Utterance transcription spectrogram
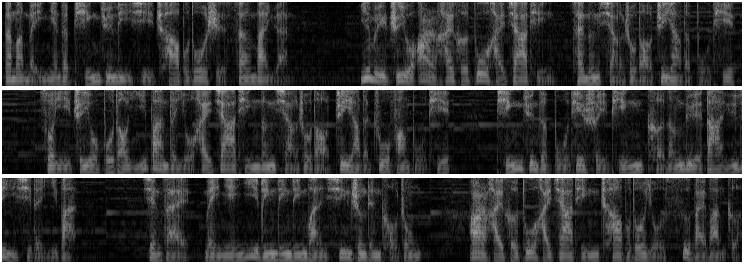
那么每年的平均利息差不多是三万元。因为只有二孩和多孩家庭才能享受到这样的补贴，所以只有不到一半的有孩家庭能享受到这样的住房补贴，平均的补贴水平可能略大于利息的一半。现在每年一零零零万新生人口中，二孩和多孩家庭差不多有四百万个，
